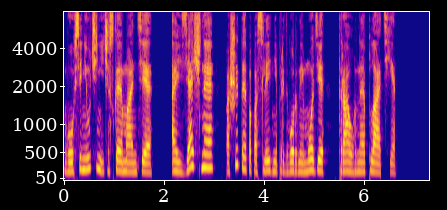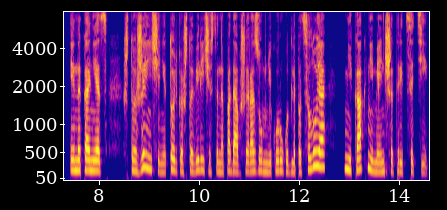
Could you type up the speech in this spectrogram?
вовсе не ученическая мантия, а изящная, пошитая по последней придворной моде траурное платье. И, наконец, что женщине, только что величественно подавшей разумнику руку для поцелуя, никак не меньше тридцати.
